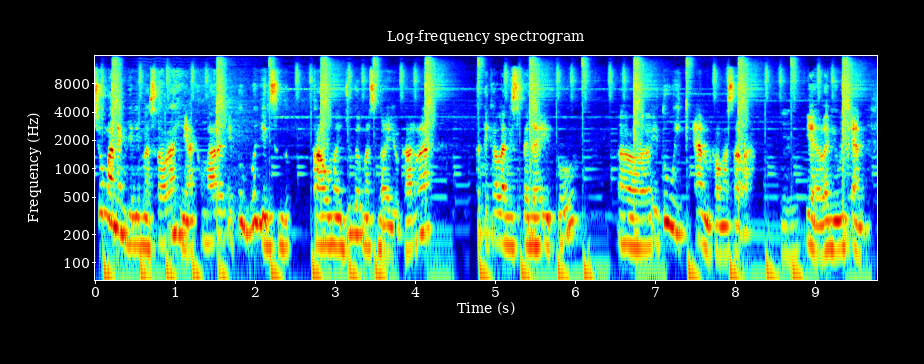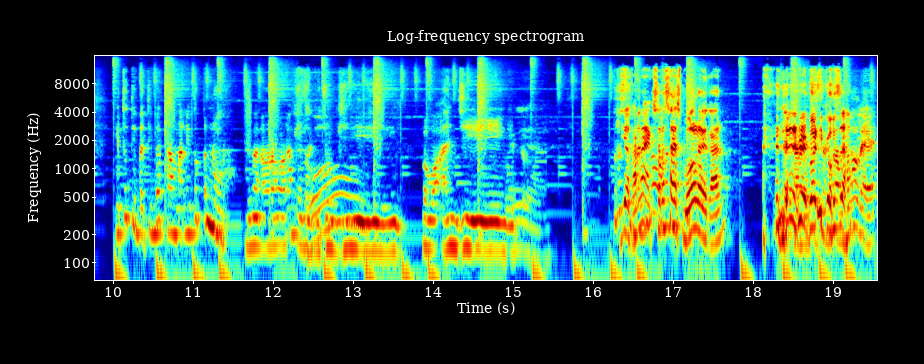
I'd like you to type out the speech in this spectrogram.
Cuman yang jadi masalahnya kemarin itu gue jadi trauma juga Mas Bayu karena ketika lagi sepeda itu uh, itu weekend kalau nggak salah. Hmm. ya lagi weekend. Itu tiba-tiba taman itu penuh dengan orang-orang yang oh. lagi jogging bawa anjing oh, gitu. iya. Terus ya karena exercise orang, boleh kan? Ya, everybody goes boleh.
